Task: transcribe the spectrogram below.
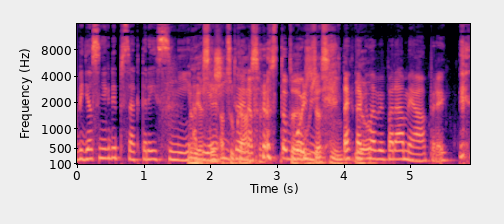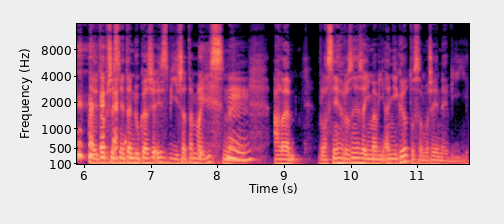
Viděl jsi někdy psa, který sní no, a jasně, běží, a to je naprosto to boží. Je úžasný. Tak takhle jo. vypadám já, prej. A je to přesně ten důkaz, že i zvířata mají sny, hmm. ale vlastně hrozně zajímavý a nikdo to samozřejmě neví,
